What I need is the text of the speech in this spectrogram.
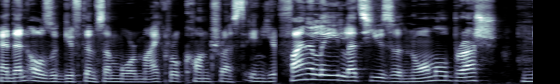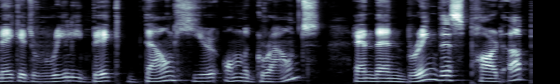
and then also give them some more micro contrast in here. Finally, let's use a normal brush, make it really big down here on the ground and then bring this part up,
